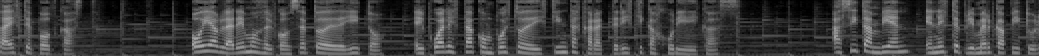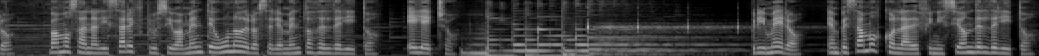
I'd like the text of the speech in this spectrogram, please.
a este podcast. Hoy hablaremos del concepto de delito, el cual está compuesto de distintas características jurídicas. Así también, en este primer capítulo, vamos a analizar exclusivamente uno de los elementos del delito, el hecho. Primero, empezamos con la definición del delito.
